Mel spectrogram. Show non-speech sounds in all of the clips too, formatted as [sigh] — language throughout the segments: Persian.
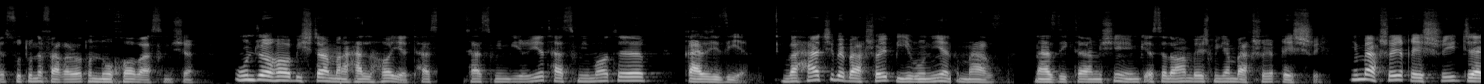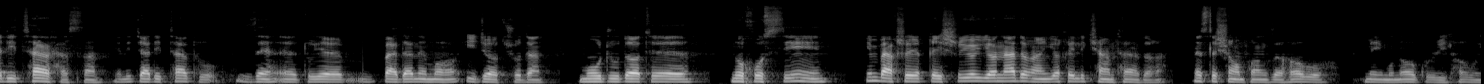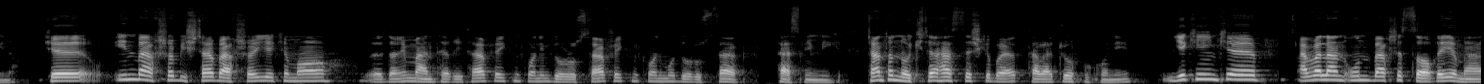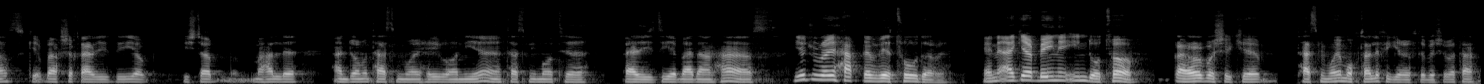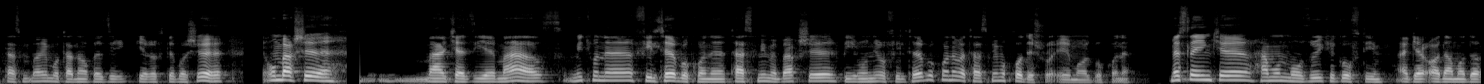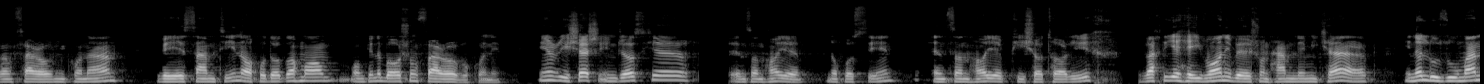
ستون فقرات و نخا وصل میشه. اونجاها بیشتر محل های تصمیم گیری تصمیمات غریزیه. و هرچی به بخشای بیرونی مغز نزدیکتر میشیم که اصطلاحا بهش میگن بخشای قشری. این بخشای قشری جدیدتر هستن. یعنی جدیدتر تو توی بدن ما ایجاد شدن. موجودات نخستین این بخشای قشری رو یا ندارن یا خیلی کمتر دارن. مثل شامپانزه ها و میمونا و گوریل ها و اینا. که این بخش ها بیشتر بخشاییه که ما داریم منطقی تر فکر می‌کنیم درستتر فکر می‌کنیم و درستتر تصمیم می‌گیریم. چند تا نکته هستش که باید توجه بکنیم. یکی این که اولا اون بخش ساقه مغز که بخش غریزی یا بیشتر محل انجام تصمیم های حیوانیه تصمیمات غریزی بدن هست یه جورایی حق وتو داره. یعنی اگر بین این دوتا قرار باشه که تصمیم مختلفی گرفته بشه و تصمیم متناقضی گرفته باشه اون بخش مرکزی مغز می‌تونه فیلتر بکنه تصمیم بخش بیرونی رو فیلتر بکنه و تصمیم خودش رو اعمال بکنه. مثل اینکه همون موضوعی که گفتیم اگر آدما دارن فرار می‌کنن به یه سمتی ناخودآگاه ما ممکنه باشون فرار بکنیم. این ریشش اینجاست که انسانهای نخستین انسانهای پیشا تاریخ وقتی یه حیوانی بهشون حمله می‌کرد اینا لزوما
